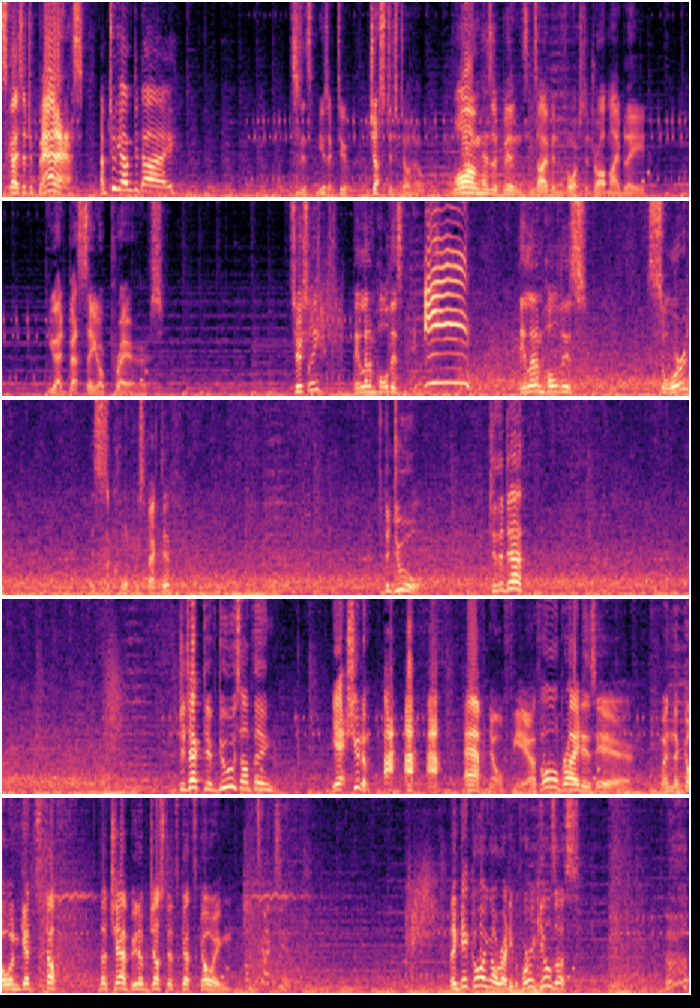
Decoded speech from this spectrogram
This guy's such a badass! I'm too young to die! This is this music too. Justice Dono. Long has it been since I've been forced to draw my blade. You had best say your prayers. Seriously? They let him hold his. Eee! They let him hold his sword? This is a cool perspective. To the duel. To the death. Detective, do something! Yeah, shoot him! Ha ha ha! Have no fear, Fulbright is here! When the going gets tough, the champion of justice gets going. Objection! Then get going already before he kills us!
